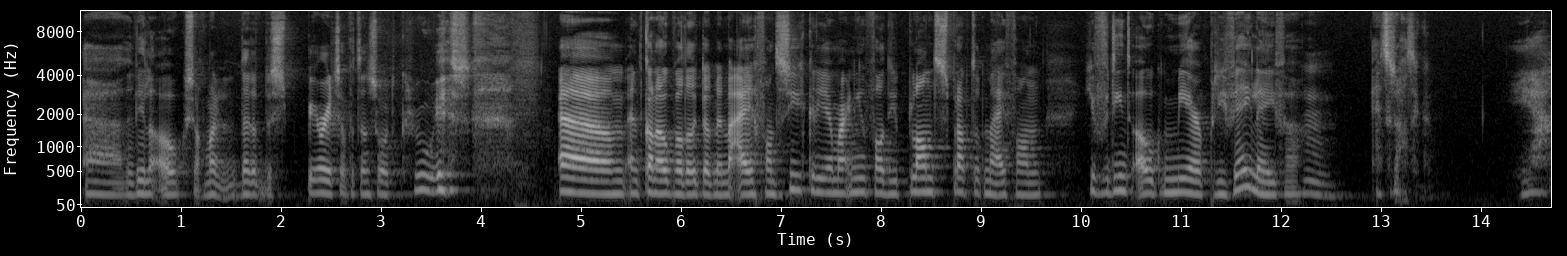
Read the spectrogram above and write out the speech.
eh, we willen ook, zeg maar, dat de spirits, of het een soort crew is. Ehm, en het kan ook wel dat ik dat met mijn eigen fantasie creëer, maar in ieder geval, die plant sprak tot mij van, je verdient ook meer privéleven. Hmm. En toen dacht ik, ja,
